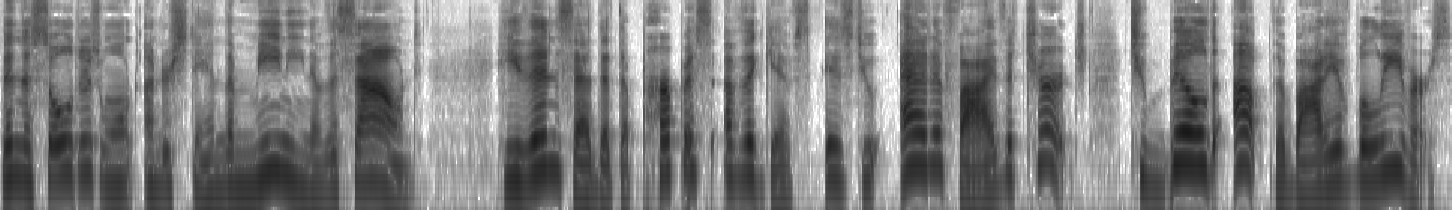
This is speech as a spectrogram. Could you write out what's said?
then the soldiers won't understand the meaning of the sound. He then said that the purpose of the gifts is to edify the church, to build up the body of believers.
